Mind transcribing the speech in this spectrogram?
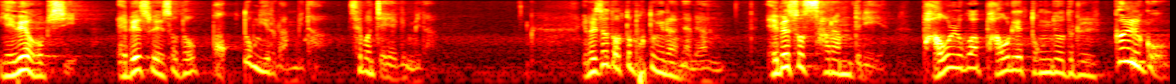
예외 없이 에베소에서도 폭동이 일어납니다. 세 번째 얘기입니다. 에베소도 어떤 폭동이 일어났냐면 에베소 사람들이 바울과 바울의 동료들을 끌고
